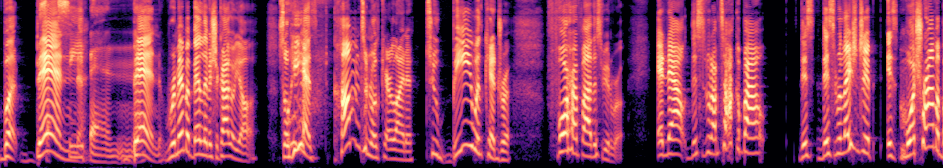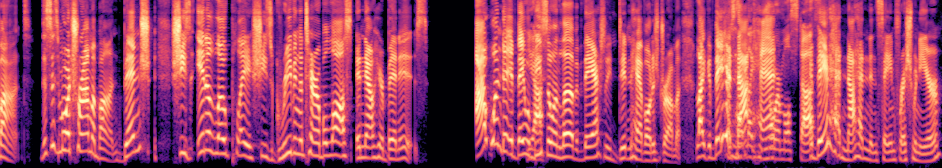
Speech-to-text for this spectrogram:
But Ben. See Ben. Ben. Remember, Ben lived in Chicago, y'all. So he has come to North Carolina to be with Kendra for her father's funeral. And now this is what I'm talking about. This this relationship is more trauma bond. This is more trauma bond. Ben, sh- she's in a low place. She's grieving a terrible loss, and now here Ben is. I wonder if they would Yeah. be so in love if they actually didn't have all this drama. Like if they had Just not had like had normal stuff. if they had, had not had an insane freshman year,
